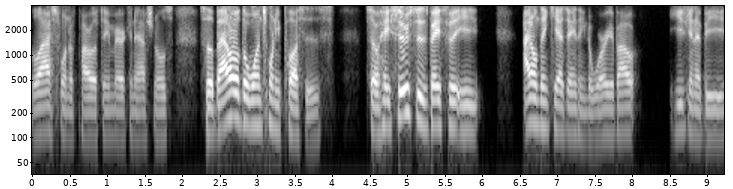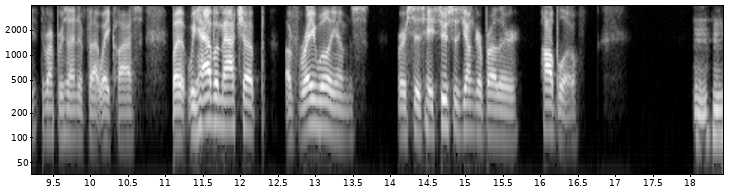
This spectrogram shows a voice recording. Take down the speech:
the last one of Powerlifting American Nationals. So the battle of the 120 pluses. So Jesus is basically he I don't think he has anything to worry about. He's gonna be the representative for that weight class. But we have a matchup of Ray Williams versus Jesus's younger brother, Pablo. hmm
